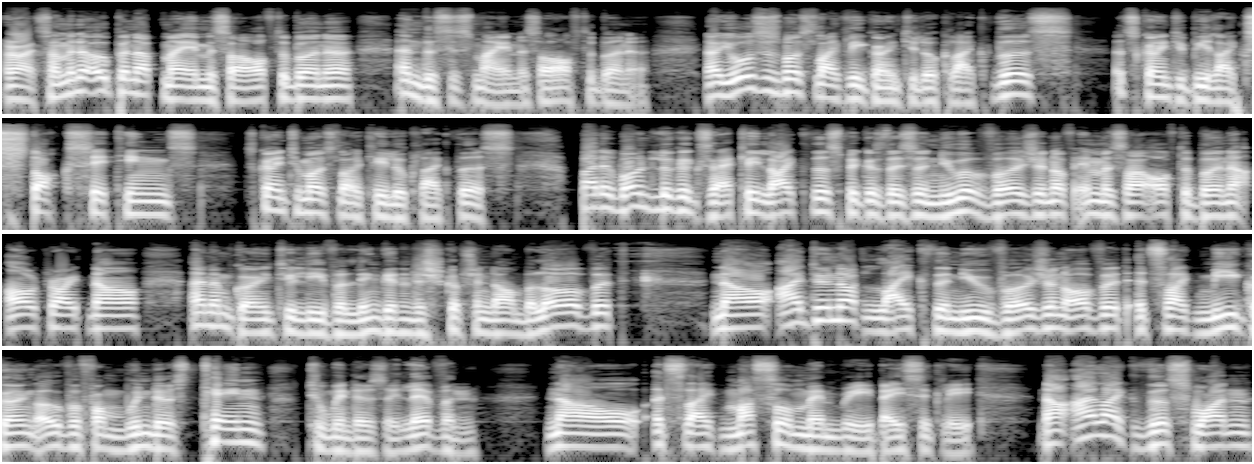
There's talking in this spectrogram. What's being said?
Alright, so I'm going to open up my MSI Afterburner, and this is my MSI Afterburner. Now yours is most likely going to look like this. It's going to be like stock settings. It's going to most likely look like this. But it won't look exactly like this because there's a newer version of MSI Afterburner out right now, and I'm going to leave a link in the description down below of it. Now, I do not like the new version of it. It's like me going over from Windows 10 to Windows 11. Now, it's like muscle memory, basically. Now, I like this one.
